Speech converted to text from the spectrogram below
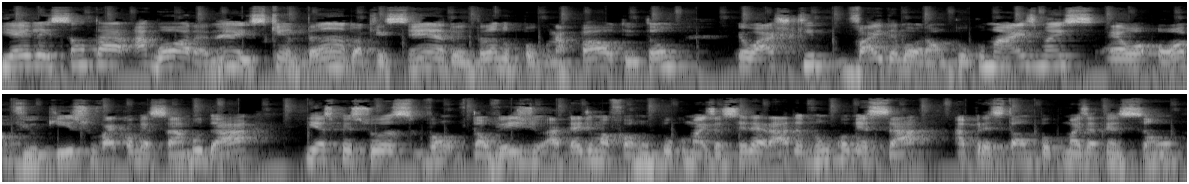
e a eleição está agora, né, esquentando, aquecendo, entrando um pouco na pauta, então eu acho que vai demorar um pouco mais, mas é óbvio que isso vai começar a mudar e as pessoas vão, talvez até de uma forma um pouco mais acelerada, vão começar a prestar um pouco mais atenção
